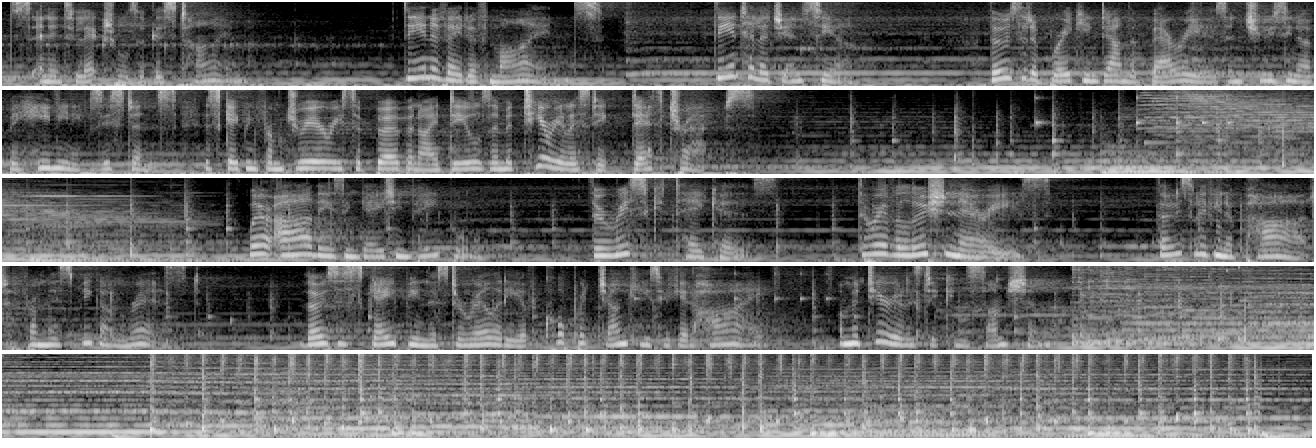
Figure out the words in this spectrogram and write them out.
poets and intellectuals of this time, the innovative minds, the intelligentsia, those that are breaking down the barriers and choosing a bohemian existence, escaping from dreary suburban ideals and materialistic death traps. Where are these engaging people? The risk takers, the revolutionaries, those living apart from this big unrest, those escaping the sterility of corporate junkies who get high on materialistic consumption.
